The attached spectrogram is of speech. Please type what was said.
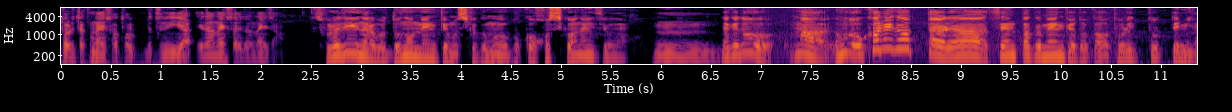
取りたくない人はと別にいや、いらない人はいらないじゃん。それで言うならば、どの免許も資格も僕は欲しくはないんですよね。うん。だけど、まあ、本当お金があったら、船舶免許とかを取り、取ってみて、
